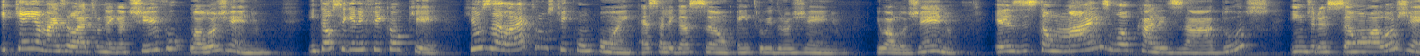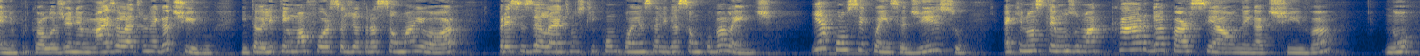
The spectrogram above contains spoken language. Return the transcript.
E quem é mais eletronegativo? O halogênio. Então, significa o quê? Que os elétrons que compõem essa ligação entre o hidrogênio e o halogênio, eles estão mais localizados em direção ao halogênio, porque o halogênio é mais eletronegativo. Então, ele tem uma força de atração maior para esses elétrons que compõem essa ligação covalente. E a consequência disso é que nós temos uma carga parcial negativa no,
